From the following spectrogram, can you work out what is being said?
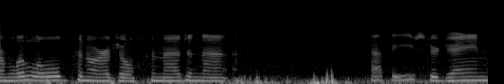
From little old Pen Argyl, imagine that. Happy Easter, Jayne.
